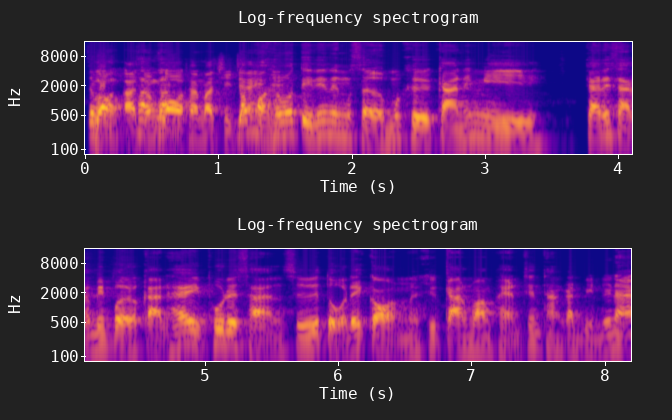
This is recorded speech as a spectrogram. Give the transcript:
จะบอกลงอาจต้องรอท่านมาชี้แจต้องงบอกท่านรัฐมนตรีนิดนึงเสริมก็คือการให้มีการที่สายการบินเปิดโอกาสให้ผู้โดยสารซื้อตั๋วได้ก่อนมันคือการวางแผนเส้นทางการบินด้วยนะ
